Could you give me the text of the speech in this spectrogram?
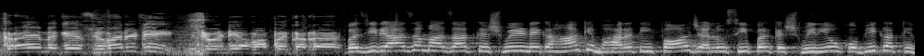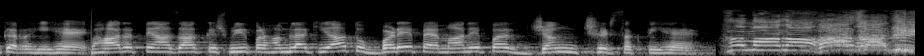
کرائم اگینسٹ ہیومینٹی جو انڈیا وہاں پہ کر رہا ہے۔ وزیر اعظم آزاد کشمیر نے کہا کہ بھارتی فوج ایل او سی پر کشمیریوں کو بھی قتل کر رہی ہے۔ بھارت نے آزاد کشمیر پر حملہ کیا تو بڑے پیمانے پر جنگ چھڑ سکتی ہے۔ ہمارا آزادی!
